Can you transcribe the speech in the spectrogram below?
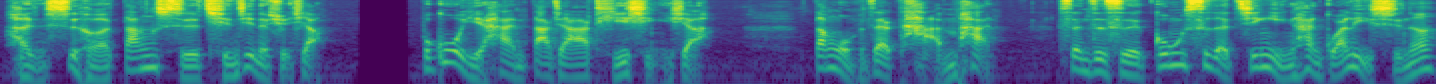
很适合当时情境的选项。不过也和大家提醒一下，当我们在谈判，甚至是公司的经营和管理时呢，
